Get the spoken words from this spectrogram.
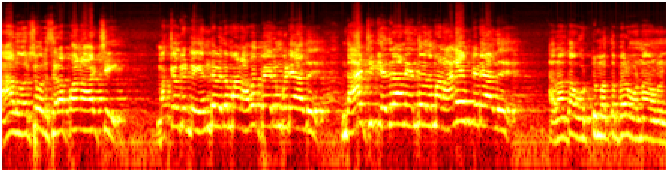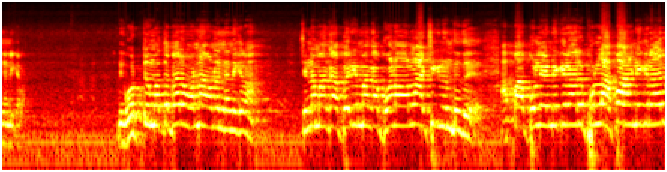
நாலு வருஷம் ஒரு சிறப்பான ஆட்சி. மக்கள்கிட்ட எந்த விதமான அவப்பெயரும் கிடையாது. இந்த ஆட்சிக்கு எதிரான எந்த விதமான அலையும் கிடையாது. அதனால தான் ஒட்டுமொத்த பேரும் ஒன்றாகணும்னு நினைக்கிறான் நீ ஒட்டுமொத்த பேரும் ஒன்றாகணும்னு நினைக்கிறான் சின்ன மாங்கா பெரிய மாங்கா போன வாரம்லாம் அடிச்சுக்கிட்டு இருந்தது. அப்பா புள்ளைய நிற்கிறாரு புள்ள அப்பா நிற்கிறாரு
